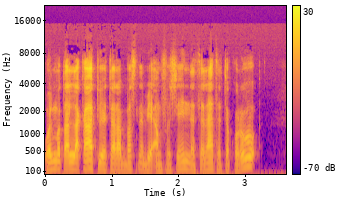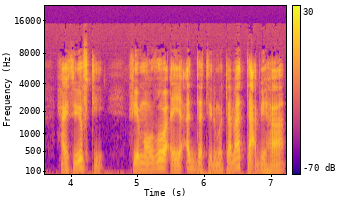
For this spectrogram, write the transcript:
والمطلقات يتربصن بأنفسهن ثلاثة قروء حيث يفتي في موضوع عدة المتمتع بها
